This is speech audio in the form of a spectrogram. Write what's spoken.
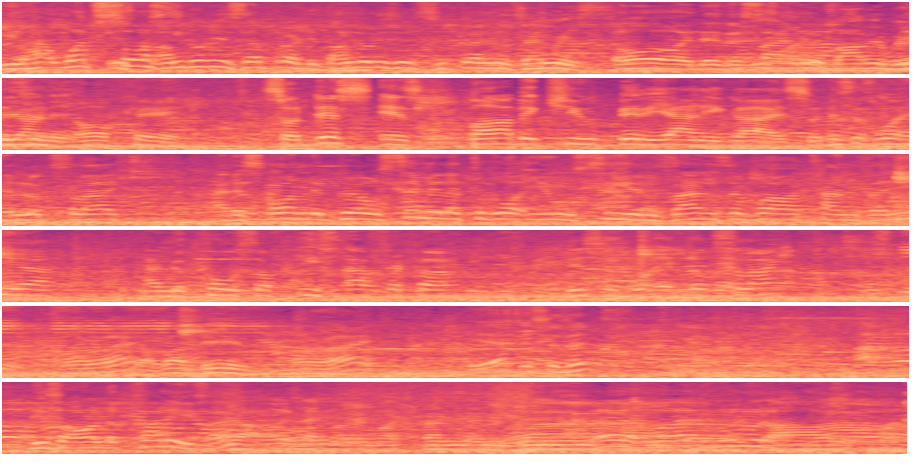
You have what sauce? tandoori is separate. The tandoori is chicken semis. Oh, the, the sandwich. barbecue biryani. okay. So this is barbecue biryani, guys. So this is what it looks like. And it's on the grill, similar to what you see in Zanzibar, Tanzania, and the coast of East Africa. This is what it looks like. All right. All right. Yeah, this is it. These are all the curries, huh? Yeah, mutton and beef dal.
